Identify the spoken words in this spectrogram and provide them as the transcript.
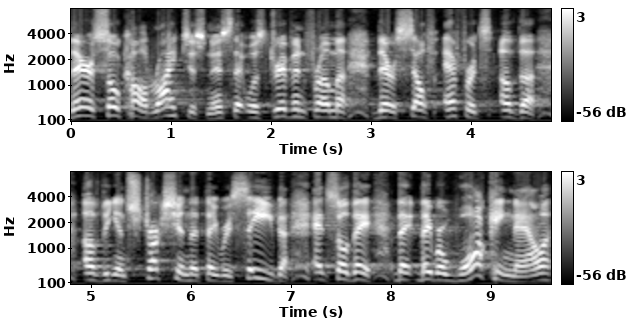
their so called righteousness that was driven from uh, their self efforts of the, of the instruction that they received. And so they, they, they were walking now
